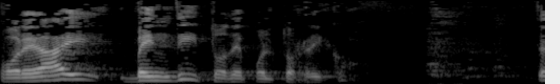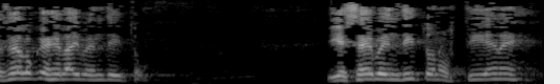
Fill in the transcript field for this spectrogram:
por ay bendito de Puerto Rico, ¿Usted sabe lo que es el ay bendito? Y ese bendito nos tiene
